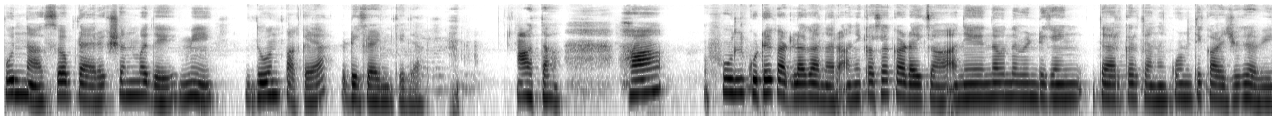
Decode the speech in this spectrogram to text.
पुन्हा सब डायरेक्शनमध्ये मी दोन पाकळ्या डिझाईन केल्या. आता हा फूल कुठे काढला जाणार आणि कसा काढायचा आणि नवनवीन डिझाईन तयार करताना कोणती काळजी घ्यावी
